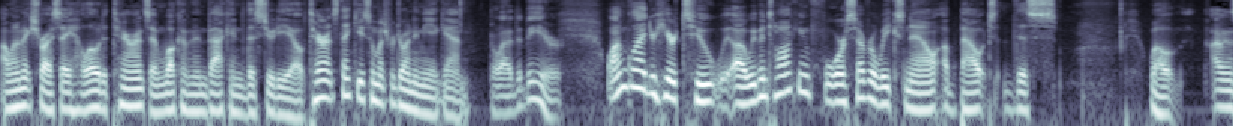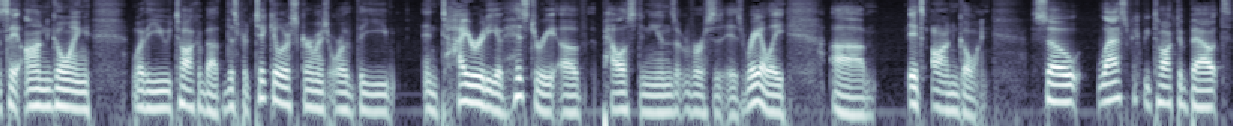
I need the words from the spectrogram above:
I want to make sure I say hello to Terence and welcome him back into the studio. Terence, thank you so much for joining me again. Glad to be here. Well, I'm glad you're here too. Uh, we've been talking for several weeks now about this. Well, I'm going to say ongoing, whether you talk about this particular skirmish or the entirety of history of Palestinians versus Israeli. Um, it's ongoing. So last week we talked about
